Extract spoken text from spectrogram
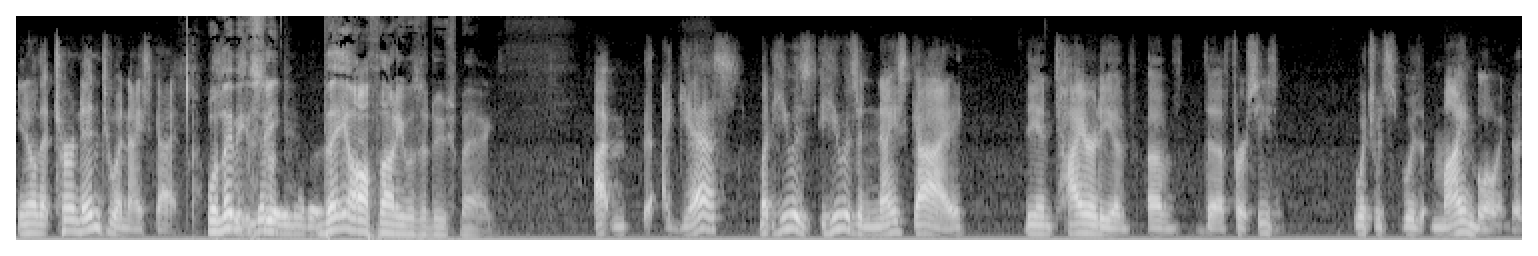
you know, that turned into a nice guy. Well, maybe see never- they all thought he was a douchebag. I, I guess, but he was he was a nice guy the entirety of of the first season, which was was mind blowing to,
